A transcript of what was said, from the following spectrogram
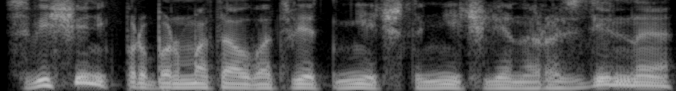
Священник пробормотал в ответ нечто нечленораздельное,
